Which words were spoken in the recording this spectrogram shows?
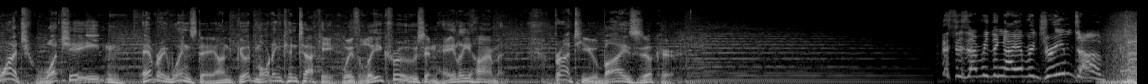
Watch What You Eatin' every Wednesday on Good Morning Kentucky with Lee Cruz and Haley Harmon. Brought to you by Zucker. This is everything I ever dreamed of.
